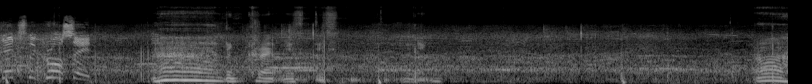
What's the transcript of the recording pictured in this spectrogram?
Gets the cross in. Ah, the crap is this. Ah.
